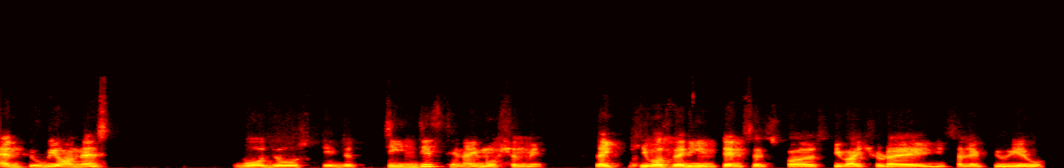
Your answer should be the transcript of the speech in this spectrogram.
and to be honest वो जो उसके जो चेंजेस थे ना इमोशन में like he was very intense at first should I select you ये वो.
